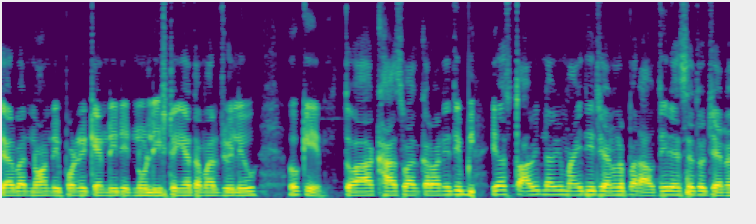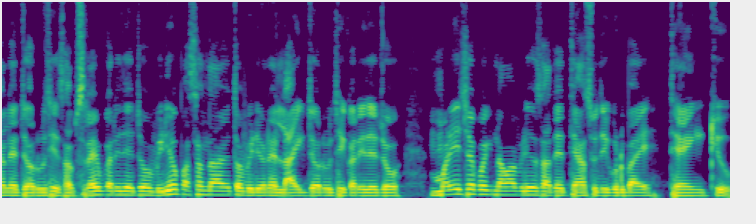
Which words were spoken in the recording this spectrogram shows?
ત્યારબાદ નોન રિપોર્ટેડ કેન્ડિડેટનું લિસ્ટ અહીંયા તમારે જોઈ લેવું. ઓકે તો આ ખાસ વાત કરવાની હતી. યસ તો આવી નવી માહિતી ચેનલ પર આવતી રહેશે, તો ચેનલને જરૂરથી સબસ્ક્રાઈબ કરી દેજો. વીડિયો પસંદ આવે તો વિડીયોને લાઇક જરૂરથી કરી દેજો. મળીએ છે કોઈક નવા વીડિયો સાથે. ત્યાં સુધી ગુડ બાય થેન્ક યુ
